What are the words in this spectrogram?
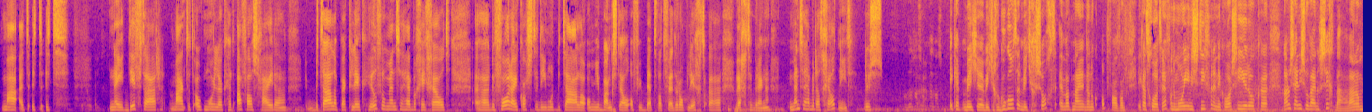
Maar het, het, het, nee, DIFTAR maakt het ook moeilijk. Het afval scheiden, betalen per klik. Heel veel mensen hebben geen geld. Uh, de voorrijkosten die je moet betalen om je bankstel of je bed wat verderop ligt uh, weg te brengen. Mensen hebben dat geld niet. Dus ik heb een beetje, een beetje gegoogeld en een beetje gezocht. En wat mij dan ook opvalt, want ik had gehoord hè, van de mooie initiatieven... en ik hoor ze hier ook, uh, waarom zijn die zo weinig zichtbaar? Waarom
